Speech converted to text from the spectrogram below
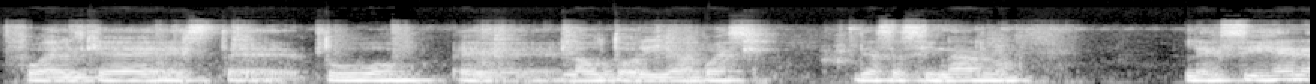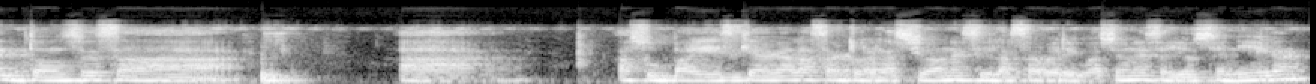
fue el que este, tuvo eh, la autoría pues de asesinarlo le exigen entonces a, a, su país que haga las aclaraciones y las averiguaciones, ellos se niegan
